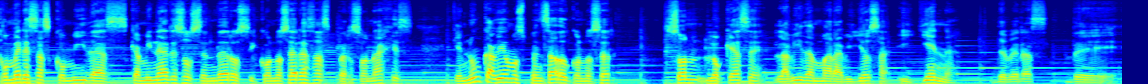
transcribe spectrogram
comer esas comidas, caminar esos senderos y conocer a esos personajes que nunca habíamos pensado conocer, son lo que hace la vida maravillosa y llena de veras de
